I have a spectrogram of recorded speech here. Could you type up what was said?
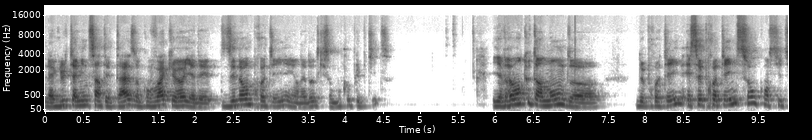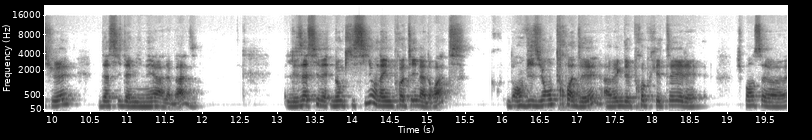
la glutamine synthétase. Donc on voit qu'il y a des, énormes protéines et il y en a d'autres qui sont beaucoup plus petites. Il y a vraiment tout un monde euh, de protéines et ces protéines sont constituées d'acides aminés à la base. Les acides, donc ici, on a une protéine à droite en vision 3D avec des propriétés, je pense, euh,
